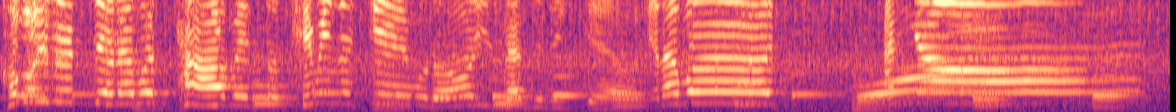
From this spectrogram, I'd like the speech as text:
거북이는 여러분. 다음에 또 재밌는 게임으로 인사드릴게요. 여러분 안녕!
